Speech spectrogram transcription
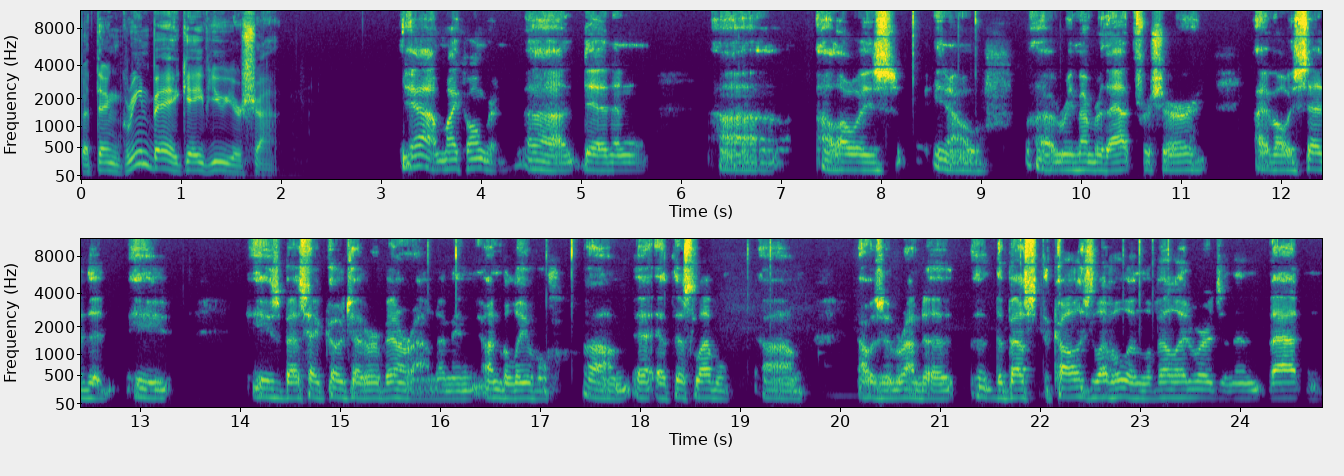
but then Green Bay gave you your shot. Yeah, Mike Holmgren uh, did, and uh, I'll always, you know, uh, remember that for sure. I've always said that he he's the best head coach I've ever been around. I mean, unbelievable um, at, at, this level. Um, I was around the the best the college level and LaVell Edwards, and then that, and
